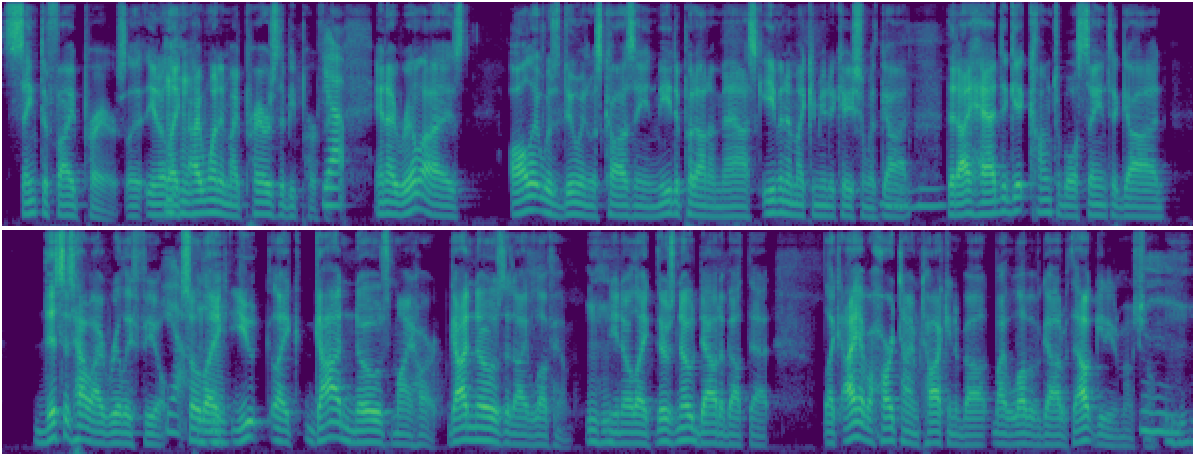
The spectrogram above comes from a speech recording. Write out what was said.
sanctified prayers. Uh, You know, like I wanted my prayers to be perfect. Yeah. And I realized all it was doing was causing me to put on a mask, even in my communication with God, Mm-hmm. that I had to get comfortable saying to God, this is how I really feel. Yeah. So like you like God knows my heart. God knows that I love him. You know, like there's no doubt about that. Like I have a hard time talking about my love of God without getting emotional. Mm-hmm.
